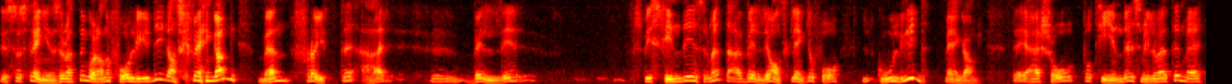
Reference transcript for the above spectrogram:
disse strengeinstrumentene går an å få lyd i ganske med en gang, men fløyte er eh, veldig spissfindig instrument. Det er veldig vanskelig egentlig å få god lyd med en gang. Det er så på tiendels millimeter med,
